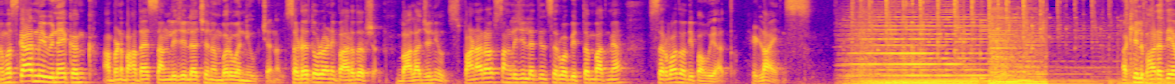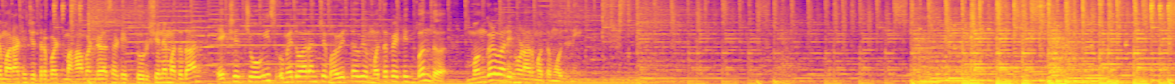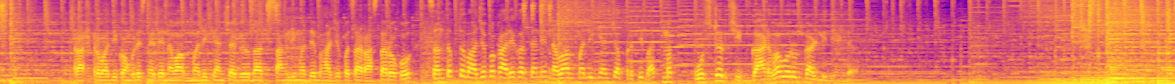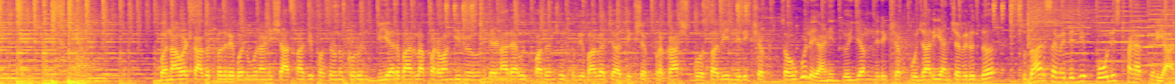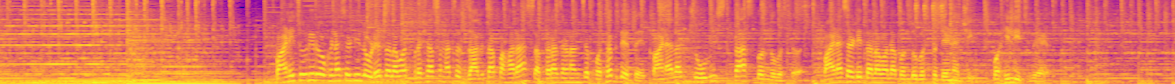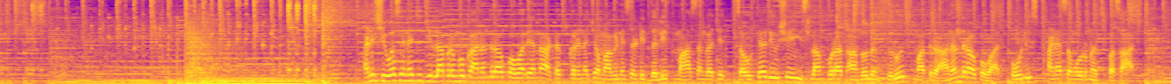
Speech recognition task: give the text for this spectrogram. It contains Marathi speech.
नमस्कार मी विनय कंक. आपण पाहताय सांगली जिल्ह्याचे नंबर वन न्यूज चॅनल सडेतोड आणि पारदर्शक. बालाजी न्यूज पाहणार आहोत सांगली जिल्ह्यातील सर्व बित्तम बातम्या. सर्वात आधी पाहूयात हेडलाईन्स अखिल भारतीय मराठी चित्रपट महामंडळासाठी चुरशीने मतदान. एकशे चोवीस उमेदवारांचे भवितव्य मतपेटीत बंद. मंगळवारी होणार मतमोजणी. राष्ट्रवादी काँग्रेस नेते नवाब मलिक यांच्या विरोधात सांगलीमध्ये भाजपचा रास्ता रोको. संतप्त भाजप कार्यकर्त्यांनी नवाब मलिक यांच्या प्रतिभात्मक पोस्टरची गाढवावरून काढली धिंड बनावट कागदपत्रे बनवून आणि शासनाची फसवणूक करून बियर बारला परवानगी मिळवून देणाऱ्या उत्पादन शुल्क विभागाचे अधीक्षक प्रकाश गोसावी निरीक्षक चौगुले आणि दुय्यम निरीक्षक पुजारी यांच्या विरुद्ध सुधार समितीची पोलीस ठाण्यात फिर्याद. पाणी चोरी रोखण्यासाठी लोढे तलावात प्रशासनाचा जागता पहारा सतरा जणांचं पथक देते पाण्याला चोवीस तास बंदोबस्त. पाण्यासाठी तलावाला बंदोबस्त देण्याची पहिलीच वेळ. आणि शिवसेनेचे जिल्हाप्रमुख आनंदराव पवार यांना अटक करण्याच्या मागणीसाठी दलित महासंघाचे चौथ्या दिवशी इस्लामपुरात आंदोलन सुरूच मात्र आनंदराव पवार पोलीस ठाण्यासमोरूनच पसार.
